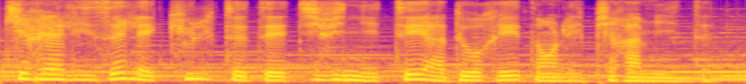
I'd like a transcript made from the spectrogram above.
qui réalisaient les cultes des divinités adorées dans les pyramides.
